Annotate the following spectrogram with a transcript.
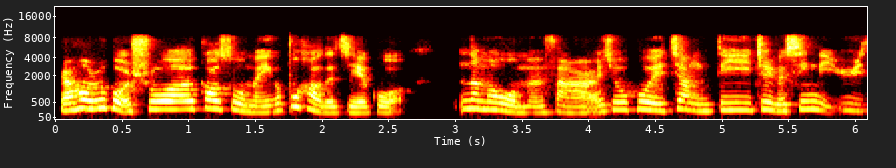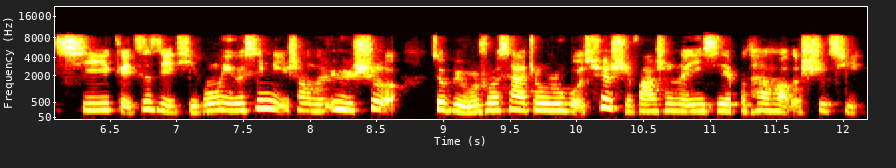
然后，如果说告诉我们一个不好的结果，那么我们反而就会降低这个心理预期，给自己提供一个心理上的预设。就比如说下周如果确实发生了一些不太好的事情，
